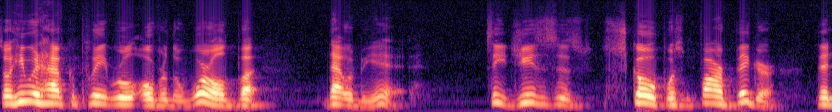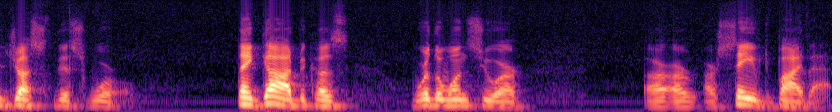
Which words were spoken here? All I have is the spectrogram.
So he would have complete rule over the world, but that would be it. See, Jesus' scope was far bigger than just this world. Thank God, because we're the ones who are, are, are, are saved by that.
